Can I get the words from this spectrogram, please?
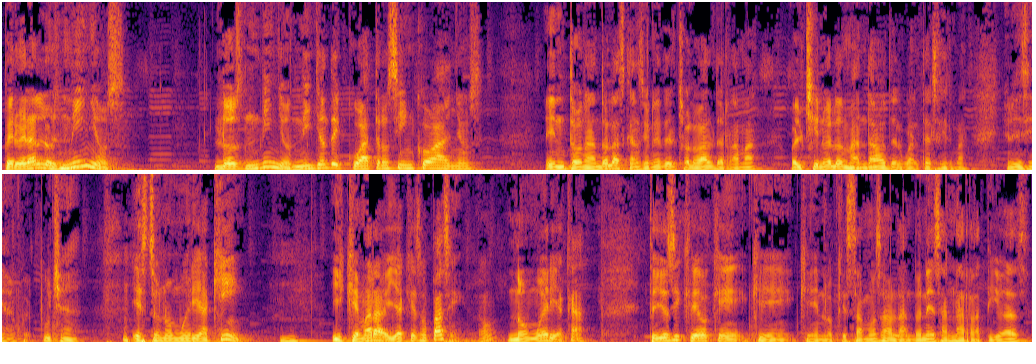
Pero eran los niños, los niños, niños de 4 o 5 años, entonando las canciones del Cholo Valderrama o el chino de los mandados del Walter Silva. Yo le decía, pucha, esto no muere aquí. Y qué maravilla que eso pase, ¿no? No muere acá. Entonces yo sí creo que, que, que en lo que estamos hablando, en esas narrativas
